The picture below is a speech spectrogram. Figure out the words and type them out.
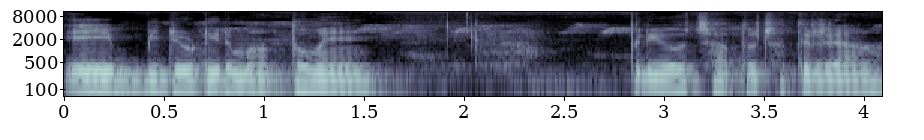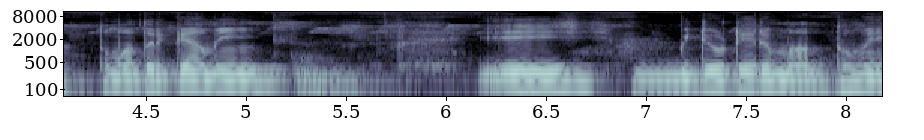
এই ভিডিওটির মাধ্যমে প্রিয় ছাত্রছাত্রীরা, তোমাদেরকে আমি এই ভিডিওটির মাধ্যমে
